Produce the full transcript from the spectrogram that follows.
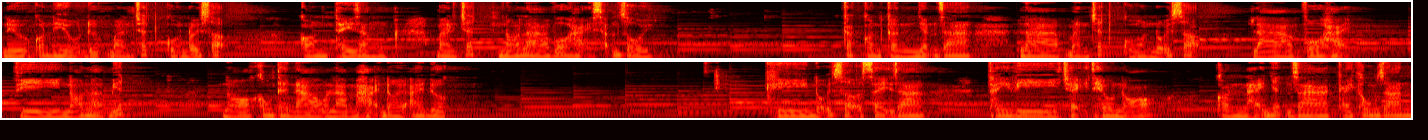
nếu con hiểu được bản chất của nỗi sợ, con thấy rằng bản chất nó là vô hại sẵn rồi. Các con cần nhận ra là bản chất của nỗi sợ là vô hại vì nó là biết. Nó không thể nào làm hại đời ai được. Khi nỗi sợ xảy ra, thay vì chạy theo nó, con hãy nhận ra cái không gian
